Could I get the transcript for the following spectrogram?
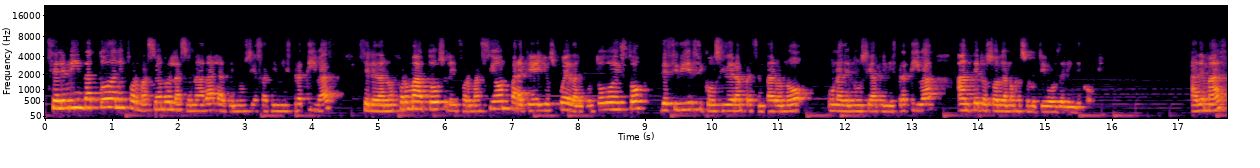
se le brinda toda la información relacionada a las denuncias administrativas, se le dan los formatos, la información para que ellos puedan con todo esto decidir si consideran presentar o no una denuncia administrativa ante los órganos resolutivos del INDECOPI. Además,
